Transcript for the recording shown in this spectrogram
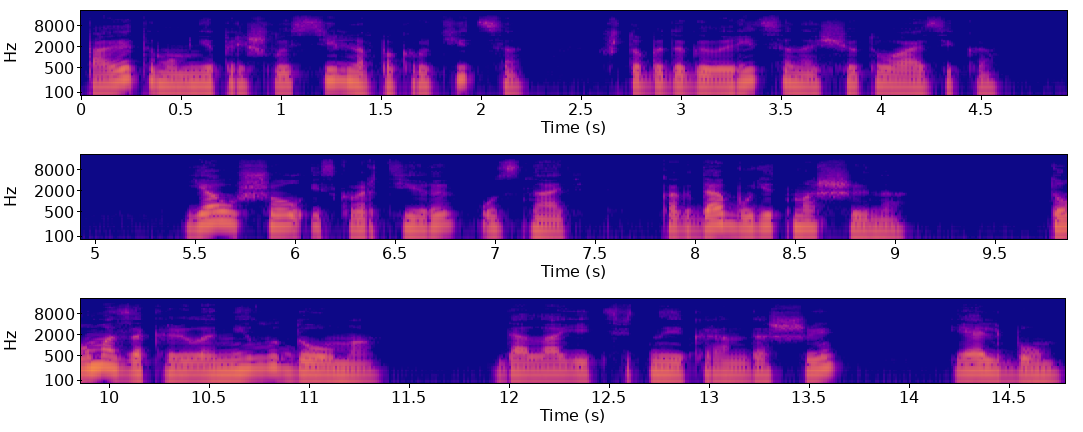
поэтому мне пришлось сильно покрутиться, чтобы договориться насчет УАЗика. Я ушел из квартиры узнать, когда будет машина. Тома закрыла Милу дома, дала ей цветные карандаши и альбом.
